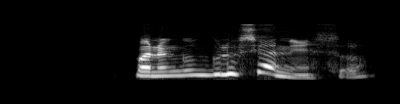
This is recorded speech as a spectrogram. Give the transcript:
Bueno, en conclusión eso.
